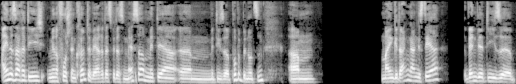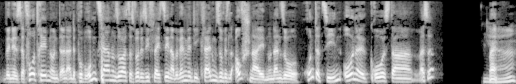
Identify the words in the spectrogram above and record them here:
Eine Sache, die ich mir noch vorstellen könnte, wäre, dass wir das Messer mit der ähm, mit dieser Puppe benutzen. Ähm, mein Gedankengang ist der, wenn wir diese, wenn wir es davor treten und an, an der Puppe rumzerren und sowas, das würde sie vielleicht sehen. Aber wenn wir die Kleidung so ein bisschen aufschneiden und dann so runterziehen, ohne groß da, weißt du? Ja.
